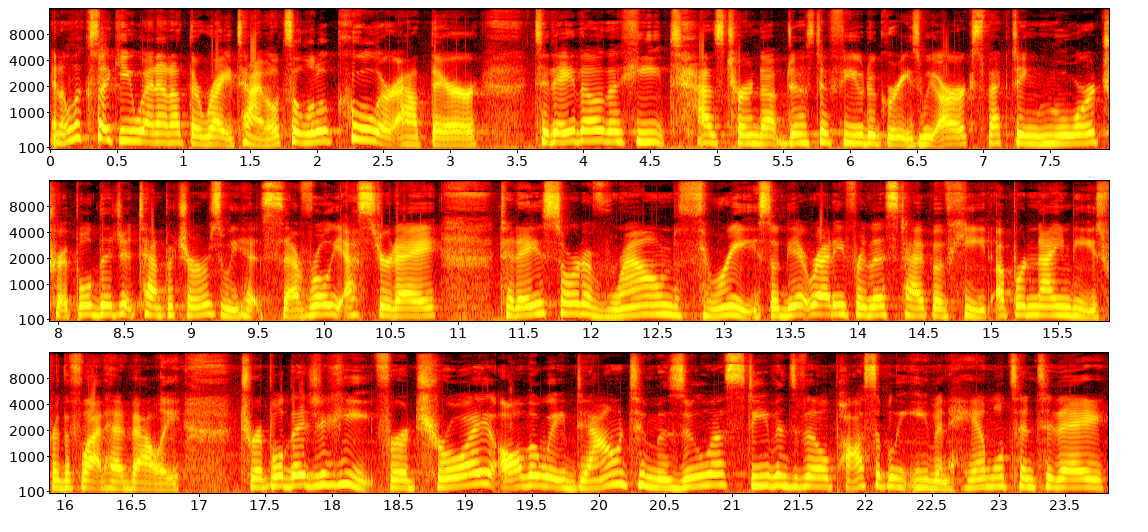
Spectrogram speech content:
And it looks like you went out at the right time. It looks a little cooler out there. Today, though, the heat has turned up just a few degrees. We are expecting more triple digit temperatures. We hit several yesterday. Today's sort of round three, so get ready for this type of heat. Upper 90s for the Flathead Valley. Triple digit heat for Troy all the way down to Missoula, Stevensville, possibly even Hamilton today.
